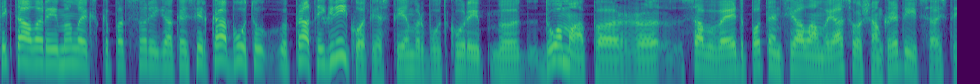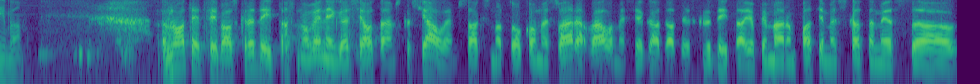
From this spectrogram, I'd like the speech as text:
tik tālu arī man liekas, ka pats svarīgākais ir, kā būtu prātīgi rīkoties tiem varbūt, kuri domā par savu veidu potenciālām vai esošām kredīt saistībām. Nu, attiecībā uz kredītu tas nav vienīgais jautājums, kas jālēm. Sāksim ar to, ko mēs vērā, vēlamies iegādāties kredītā. Jo, piemēram, pat ja mēs skatāmies uh,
